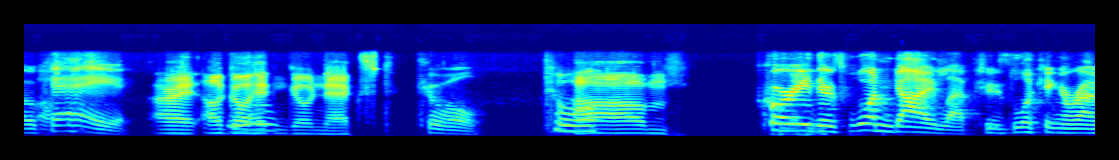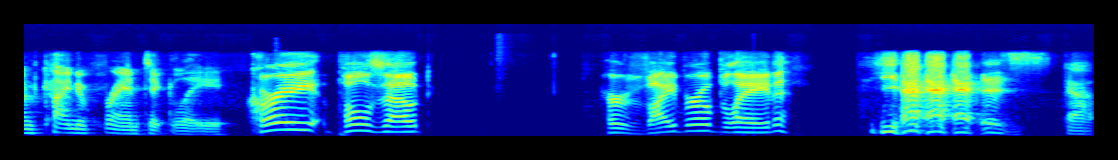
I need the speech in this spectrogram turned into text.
Okay. All right, I'll go ahead and go next. Cool. Cool. Um, Cori, there's one guy left who's looking around kind of frantically. Cori pulls out her vibro blade Yes. Yeah.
